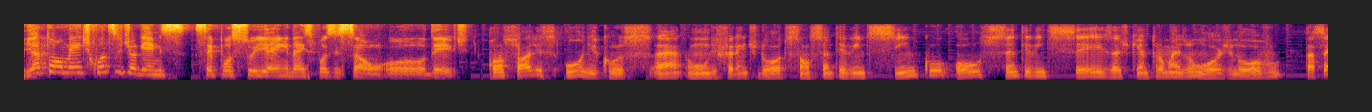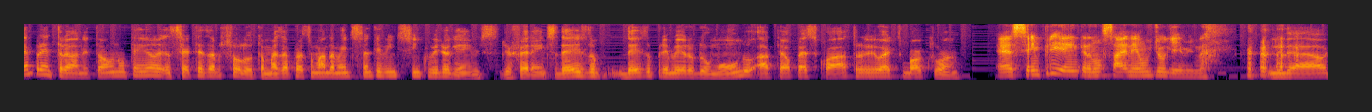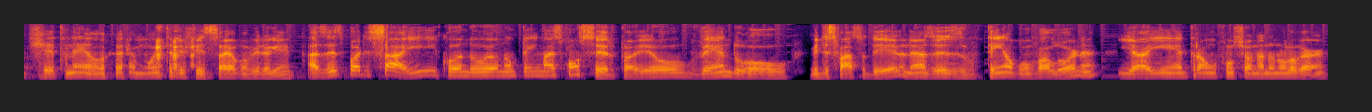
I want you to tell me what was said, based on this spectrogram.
E atualmente, quantos videogames você possui aí na exposição, ô David? Consoles únicos, né, um diferente do outro, são 125 ou 126, acho que entrou mais um hoje, novo. Tá sempre entrando, então não tenho certeza absoluta, mas aproximadamente 125 videogames diferentes, desde o, desde o primeiro do mundo até o PS4 e o Xbox One. É, sempre entra, não sai nenhum videogame, né? Não, de jeito nenhum. É muito difícil sair algum videogame. Às vezes pode sair quando eu não tenho mais conserto. Aí eu vendo ou me desfaço dele, né? Às vezes tem algum valor, né? E aí entra um funcionando no lugar.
